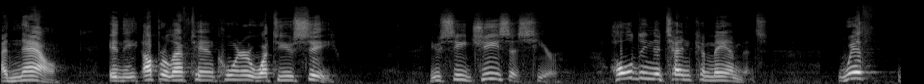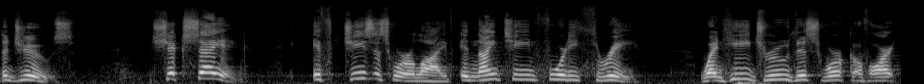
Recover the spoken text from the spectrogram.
And now, in the upper left hand corner, what do you see? you see Jesus here holding the Ten Commandments with the Jews. Szyk saying, if Jesus were alive in 1943, when he drew this work of art,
